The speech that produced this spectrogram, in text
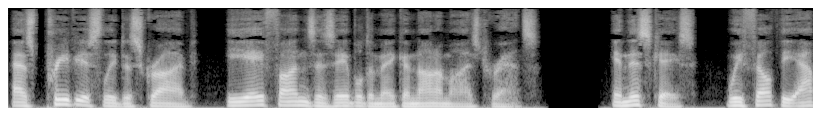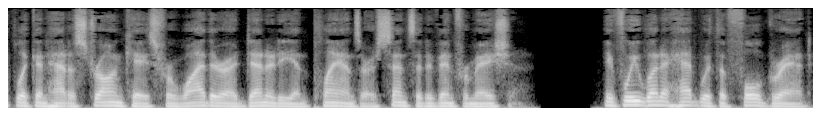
As previously described, EA Funds is able to make anonymized grants. In this case, we felt the applicant had a strong case for why their identity and plans are sensitive information. If we went ahead with the full grant,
